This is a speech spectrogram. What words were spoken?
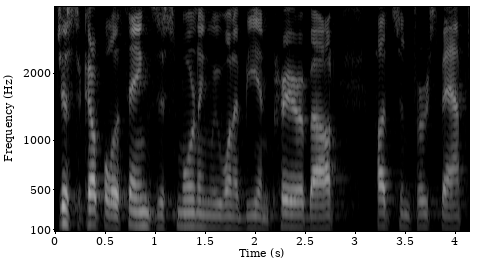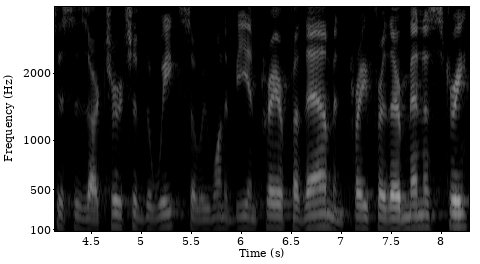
Just a couple of things this morning we want to be in prayer about Hudson First Baptist is our church of the week so we want to be in prayer for them and pray for their ministry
